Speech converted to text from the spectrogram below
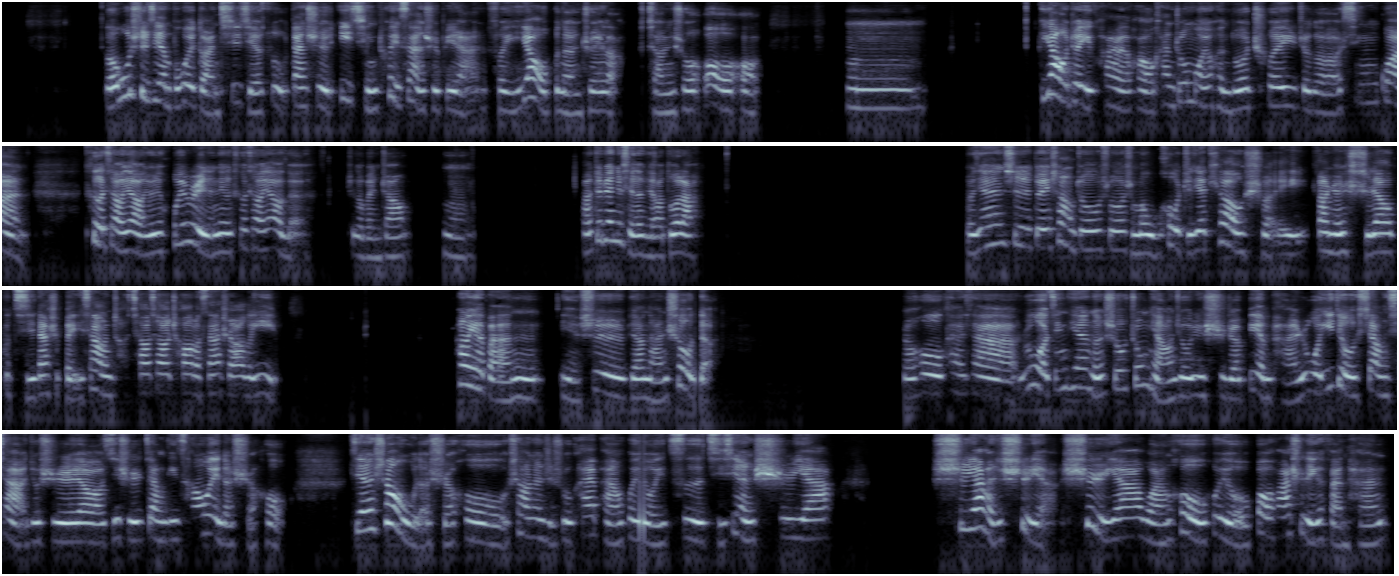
俄乌事件不会短期结束，但是疫情退散是必然，所以药不能追了。小云说：“哦哦哦，嗯，药这一块的话，我看周末有很多吹这个新冠特效药，就是辉瑞的那个特效药的这个文章。”嗯，啊，这边就写的比较多了。首先是对上周说什么午后直接跳水，让人始料不及，但是北向悄悄超了三十二个亿，创业板也是比较难受的。然后看一下，如果今天能收中阳，就预示着变盘；如果依旧向下，就是要及时降低仓位的时候。今天上午的时候，上证指数开盘会有一次极限施压，施压还是试压？试压完后会有爆发式的一个反弹，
